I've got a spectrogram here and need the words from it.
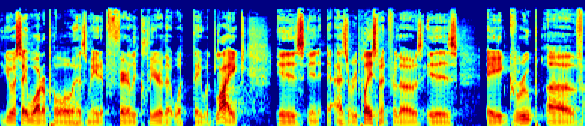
USA Water Polo has made it fairly clear that what they would like is, in, as a replacement for those, is a group of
